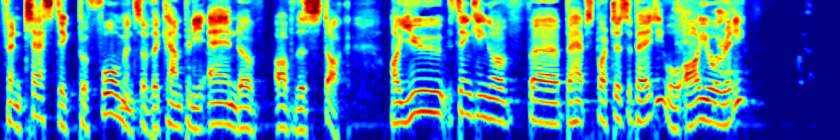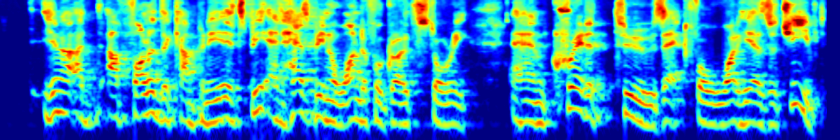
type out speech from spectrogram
fantastic performance of the company and of, of the stock. Are you thinking of uh, perhaps participating, or are you already? You know, I, I've followed the company. It's be, it has been a wonderful growth story, and credit to Zak for what he has achieved.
